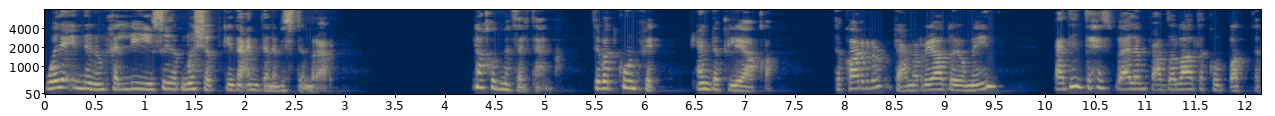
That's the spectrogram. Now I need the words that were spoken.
ولا إننا نخليه يصير نشط كده عندنا باستمرار. ناخذ مثل تاني. تبغى تكون فت عندك لياقة. تقرر تعمل رياضة يومين بعدين تحس بألم في عضلاتك وتبطل.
